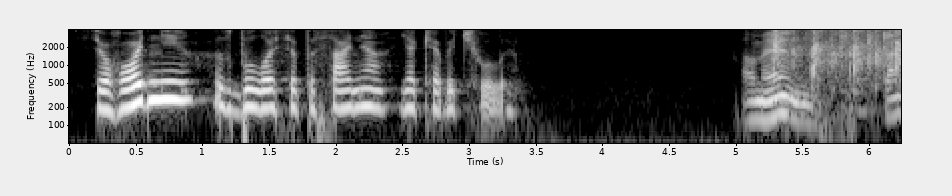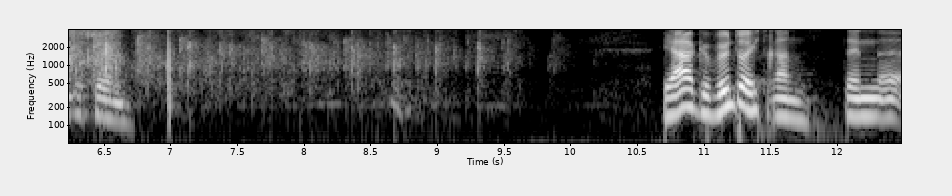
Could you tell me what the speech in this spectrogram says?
Сьогодні збулося писання, яке ви чули. Amen. Dankeschön. Ja, gewöhnt euch dran. Denn äh,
